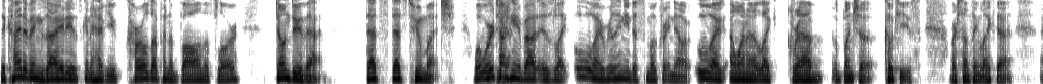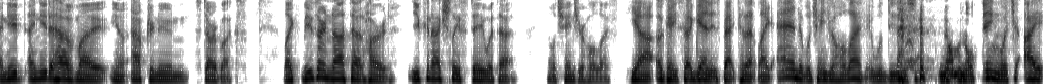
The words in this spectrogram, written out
the kind of anxiety that's going to have you curled up in a ball on the floor don't do that. That's that's too much what we're talking yeah. about is like, oh, I really need to smoke right now. Or, oh, I, I want to like grab a bunch of cookies or something like that. I need I need to have my, you know, afternoon Starbucks. Like these are not that hard. You can actually stay with that. It will change your whole life. Yeah. Okay. So again, it's back to that like, and it will change your whole life. It will do this phenomenal thing, which I,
